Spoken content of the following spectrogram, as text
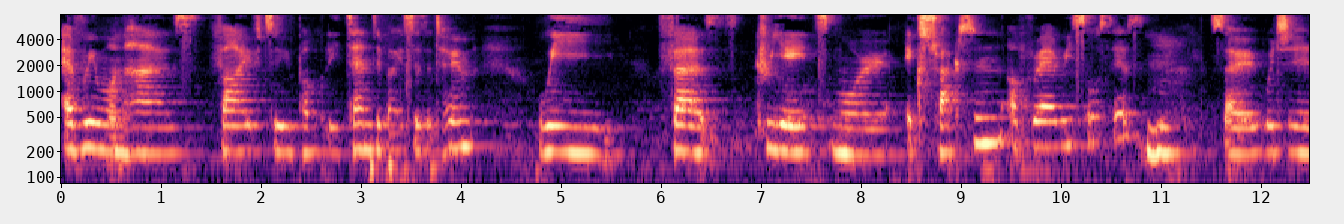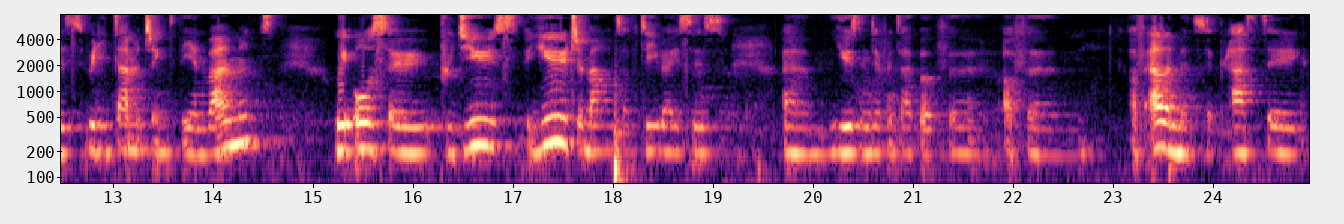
everyone has five to probably 10 devices at home, we first create more extraction of rare resources, mm-hmm. so which is really damaging to the environment. We also produce a huge amount of devices um, using different type of uh, of um, of elements, so plastic,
